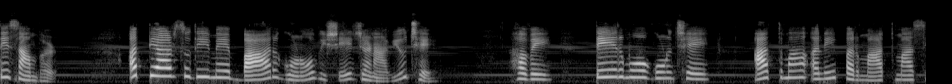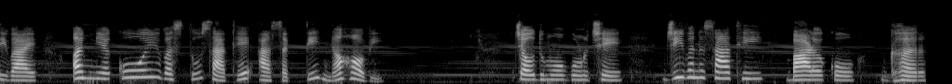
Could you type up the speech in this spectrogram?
તે સાંભળ. અત્યાર સુધી મેં બાર ગુણો વિશે જણાવ્યું છે. હવે તેરમો ગુણ છે આત્મા અને પરમાત્મા સિવાય અન્ય કોઈ વસ્તુ સાથે આસક્તિ ન હોવી. ચૌદમો ગુણ છે, જીવનસાથી, બાળકો, ઘર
